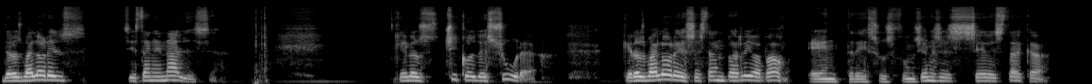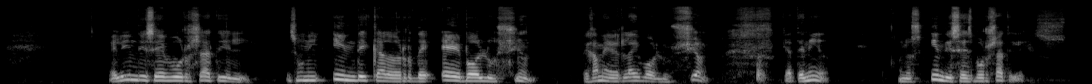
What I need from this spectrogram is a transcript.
de los valores si están en alza. Que los chicos de Sura, que los valores están para arriba, para abajo. Entre sus funciones se destaca el índice bursátil. Es un indicador de evolución. Déjame ver la evolución que ha tenido los índices bursátiles.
